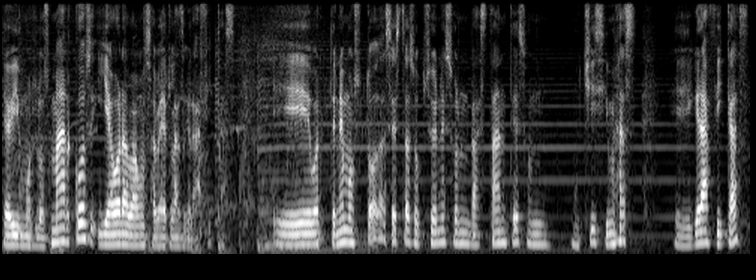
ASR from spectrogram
ya vimos los marcos y ahora vamos a ver las gráficas. Eh, tenemos todas estas opciones, son bastantes, son muchísimas gráficas.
